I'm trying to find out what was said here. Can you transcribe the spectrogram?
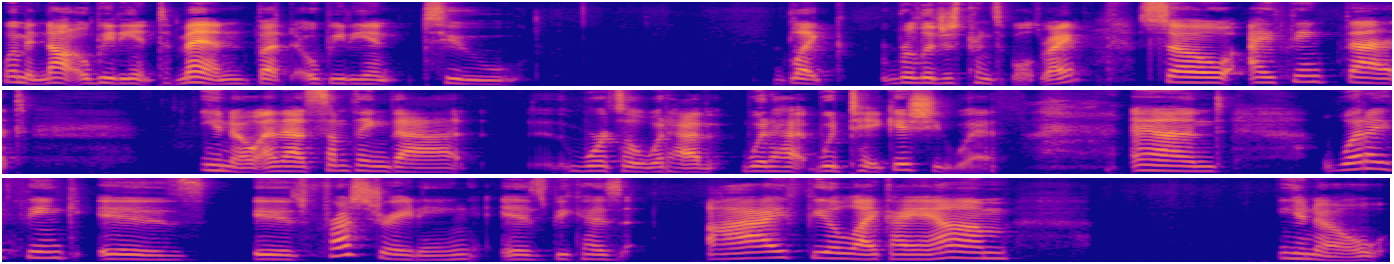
women, not obedient to men, but obedient to like religious principles, right? So I think that you know, and that's something that Wurtzel would have would have would take issue with. And what I think is is frustrating is because I feel like I am you know,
